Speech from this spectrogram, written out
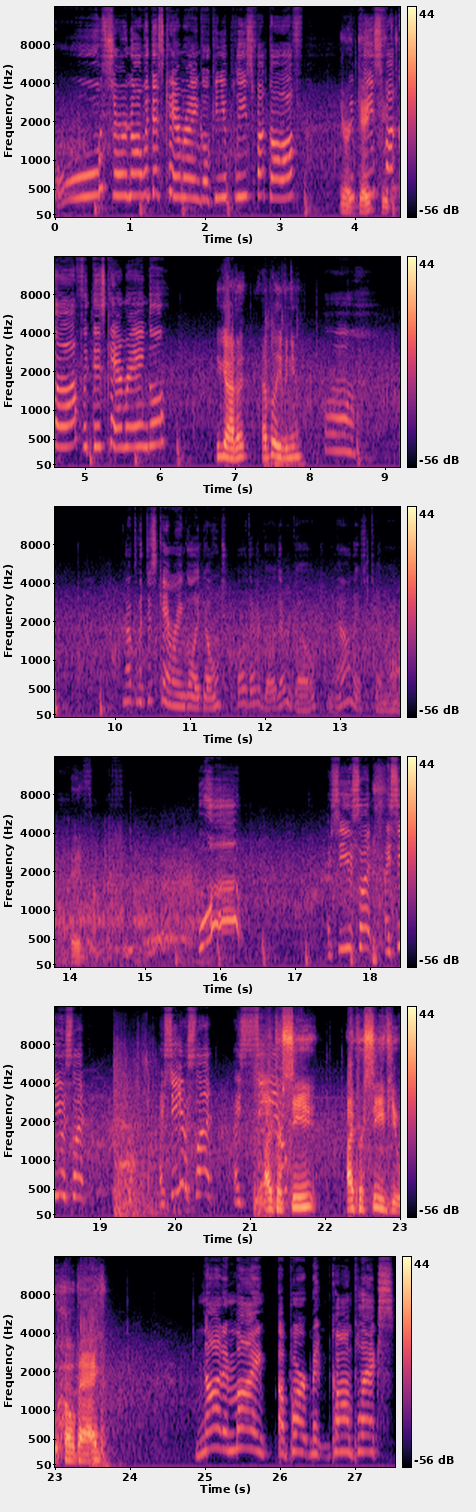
Oh, sir, not with this camera angle. Can you please fuck off? You're a you please gatekeeper. fuck off with this camera angle? You got it. I believe in you. Oh. Not with this camera angle, I don't. Oh, there we go, there we go. Now there's a camera angle. Hey. Whoa! I see you, slut! I see you, slut! I see you, slut! I see I you! perceive. I perceive you, hoe bag. Not in my apartment complex!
